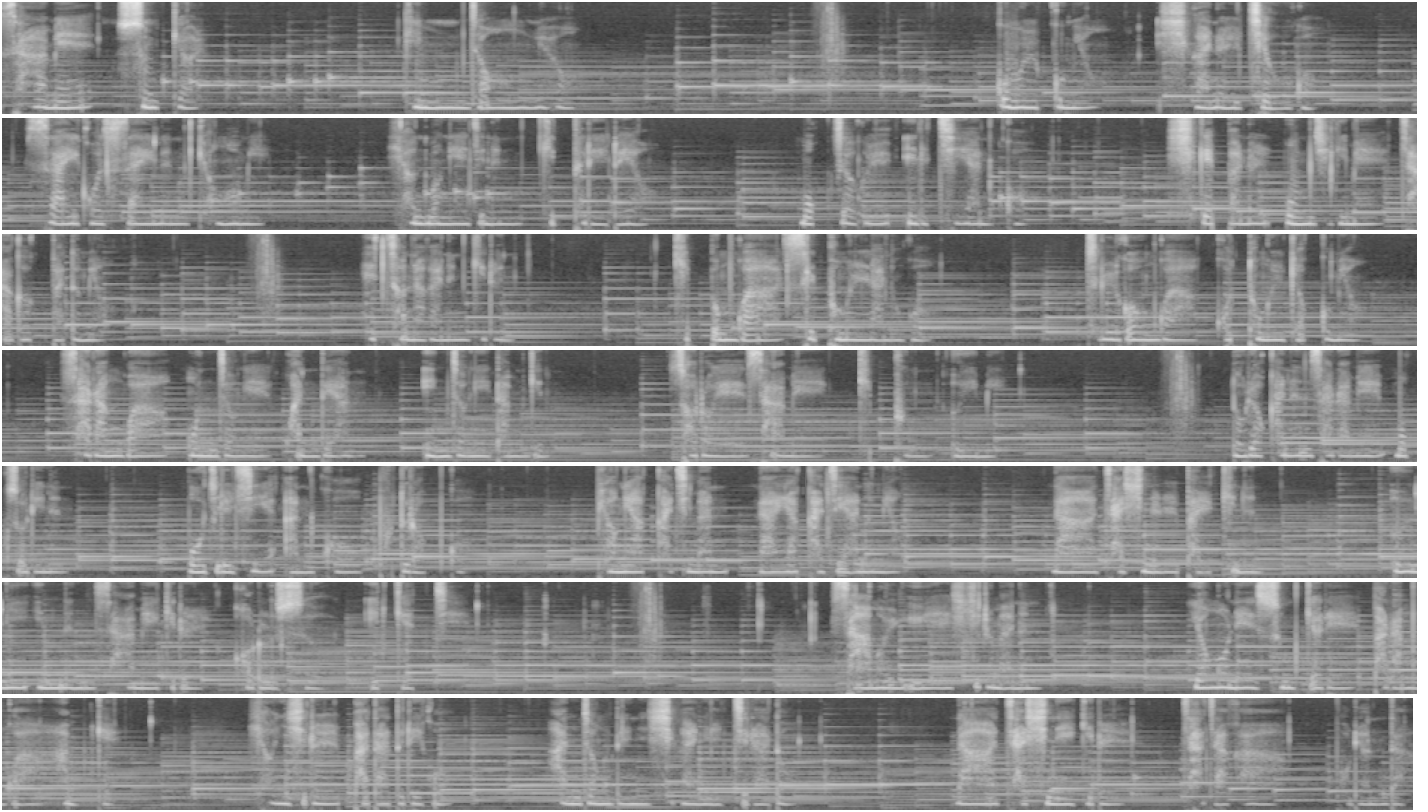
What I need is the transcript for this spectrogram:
삶의 숨결. 김정효. 꿈을 꾸며 시간을 채우고 쌓이고 쌓이는 경험이 현명해지는 깃틀이 되어 목적을 잃지 않고 시계바늘 움직임에 자극받으며 헤쳐나가는 길은 기쁨과 슬픔을 나누고 즐거움과 고통을 겪으며 사랑과 온정에 관대한 인정이 담긴 서로의 삶의 깊은 의미. 노력하는 사람의 목소리는 모질지 않고 부드럽고 병약하지만 나 약하지 않으며 나 자신을 밝히는 의미 있는 삶의 길을 걸을 수 있겠지. 삶을 위해 씨름하는 영혼의 숨결의 바람과 함께 현실을 받아들이고 한정된 시간일지라도 나 자신의 길을 찾아가 보련다.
